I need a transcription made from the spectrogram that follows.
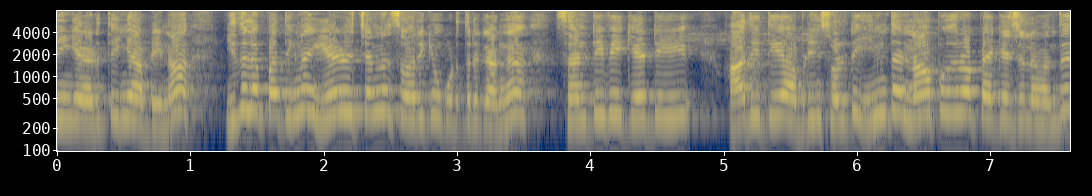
நீங்கள் எடுத்தீங்க அப்படின்னா இதில் பார்த்தீங்கன்னா ஏழு சேனல்ஸ் வரைக்கும் கொடுத்துருக்காங்க. சன் டிவி கேடிவி ஆதித்யா அப்படின்னு சொல்லிட்டு இந்த நாற்பது ரூபா பேக்கேஜில் வந்து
